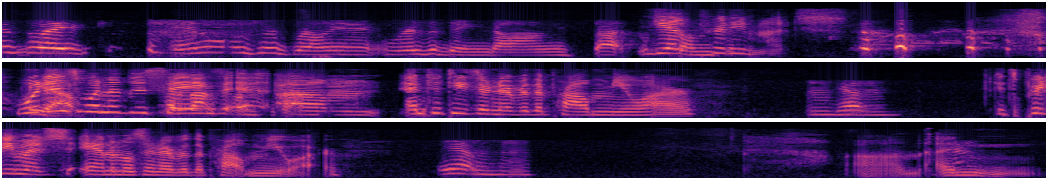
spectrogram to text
It's like animals are brilliant. We're the ding dongs. That's Yeah, something. pretty much. What is Yeah. one of the What sayings? about Um, entities are never the problem you are. Mhm. Yep. It's pretty much animals are never the problem you are. Yep. Mhm. Um, and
